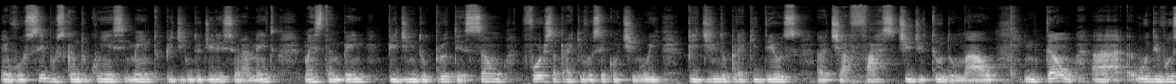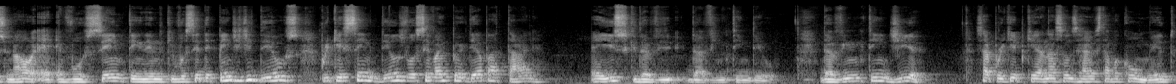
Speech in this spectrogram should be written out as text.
É você buscando conhecimento, pedindo direcionamento, mas também pedindo proteção, força para que você continue, pedindo para que Deus uh, te afaste de todo mal. Então, uh, o devocional é, é você entendendo que você depende de Deus, porque sem Deus você vai perder a batalha. É isso que Davi, Davi entendeu. Davi entendia. Sabe por quê? Porque a nação de Israel estava com medo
